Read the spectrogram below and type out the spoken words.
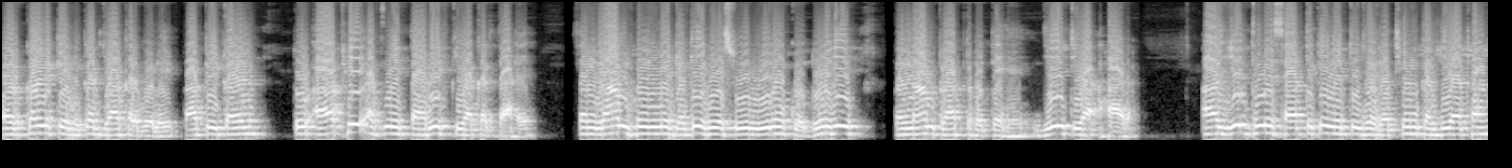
और कर्ण के निकट जाकर बोले, पापी कर्ण, तू आप ही अपनी तारीफ़ किया करता है। संग्राम भूमि में डटे हुए सूरवीरों को दो ही परिणाम प्राप्त होते हैं। जीत या हार। आज युद्ध में सात्विकी ने तुझे रथहीन कर दिया था।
